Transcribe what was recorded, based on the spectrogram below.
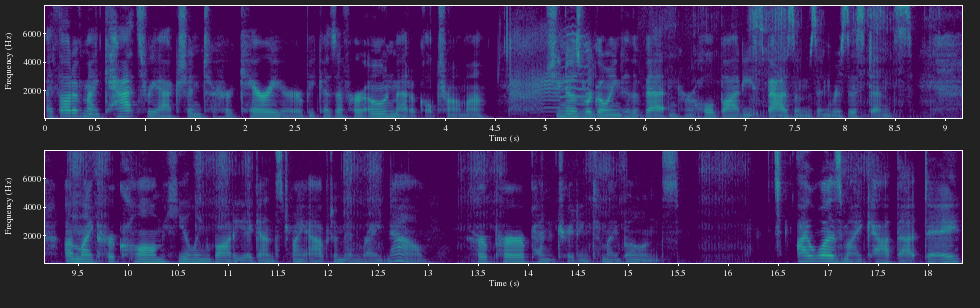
I thought of my cat's reaction to her carrier because of her own medical trauma. She knows we're going to the vet and her whole body spasms in resistance, unlike her calm, healing body against my abdomen right now her purr penetrating to my bones. I was my cat that day,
